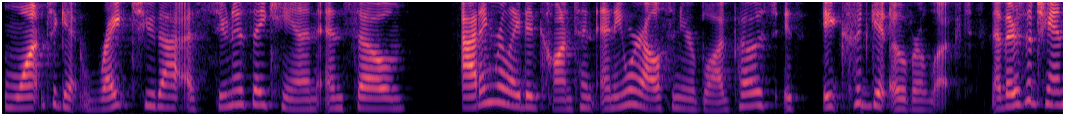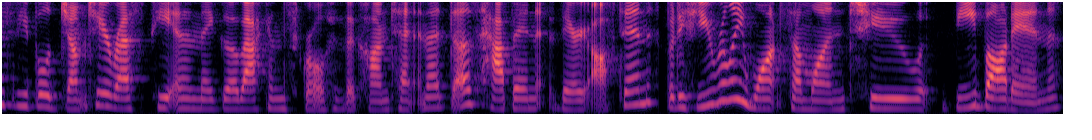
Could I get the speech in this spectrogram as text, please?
want to get right to that as soon as they can, and so adding related content anywhere else in your blog post, it's, it could get overlooked. Now, there's a chance people jump to your recipe and then they go back and scroll through the content, and that does happen very often. But if you really want someone to be bought in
